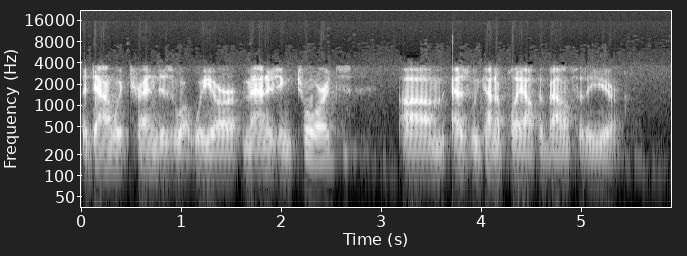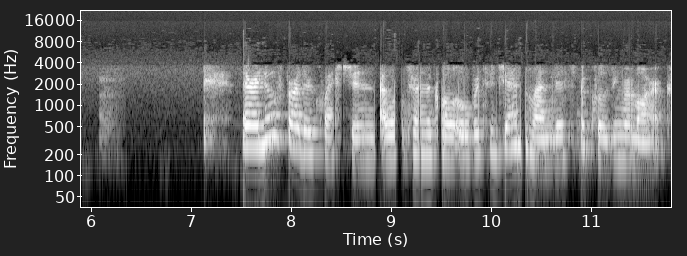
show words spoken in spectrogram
the downward trend is what we are managing towards um, as we kind of play out the balance of the year. There are no further questions. I will turn the call over to Jen Landis for closing remarks.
